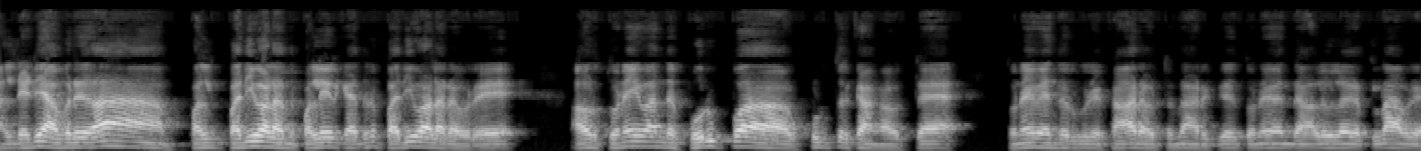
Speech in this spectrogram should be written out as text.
ஆல்ரெடி அவர் தான் பல் பதிவாளர் அந்த பல்கலைக்கழகத்தில் பதிவாளர் அவர். அவர் துணைவேந்தர் பொறுப்பாக கொடுத்துருக்காங்க அவர்கிட்ட. துணைவேந்தருக்குரிய கார் அவர்கிட்ட தான் இருக்குது துணைவேந்தர் அலுவலகத்தில் அவர்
